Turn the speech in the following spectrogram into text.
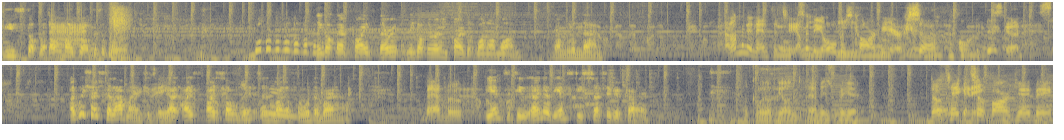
you stopped it. Oh my god, there's a wall. They got their private. They got their own private one-on-one. Rumble and Dan. And I'm in an entity. I'm in the oldest car here, so get good. I wish I still had my entity. I, I, I sold it to like afford a warehouse. Bad move. The entity. I know the entity's such a good car. I'm coming up beyond Emmy's rear. Don't take it so far, JB.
